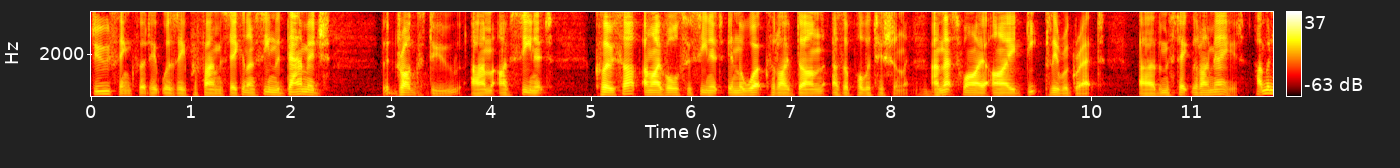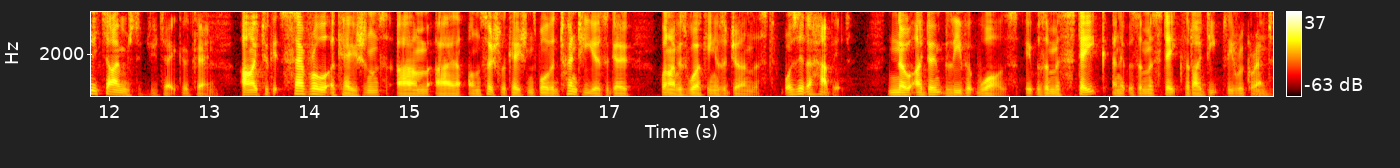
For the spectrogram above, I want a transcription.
do think that it was a profound mistake, and I've seen the damage that drugs do. Um, I've seen it close up, and I've also seen it in the work that I've done as a politician. Mm-hmm. And that's why I deeply regret uh, the mistake that I made. How many times did you take cocaine? I took it several occasions, um, uh, on social occasions, more than 20 years ago when I was working as a journalist. Was it a habit? No, I don't believe it was. It was a mistake, and it was a mistake that I deeply regret.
